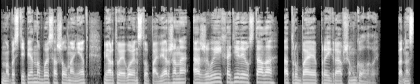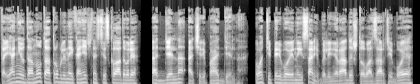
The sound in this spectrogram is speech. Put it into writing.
Но постепенно бой сошел на нет, мертвое воинство повержено, а живые ходили устало, отрубая проигравшим головы. По настоянию Данута отрубленные конечности складывали отдельно, а черепа отдельно. Вот теперь воины и сами были не рады, что в азарте боя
